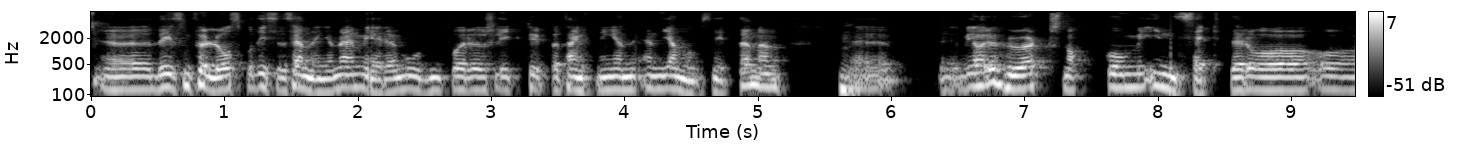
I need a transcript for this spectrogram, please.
de som følger oss på disse sendingene, er mer moden for slik type tenkning enn en gjennomsnittet. Men mm. Vi har jo hørt snakk om insekter og, og,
